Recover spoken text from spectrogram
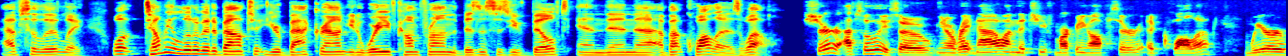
Absolutely. Well, tell me a little bit about your background, you know, where you've come from, the businesses you've built, and then uh, about Quala as well. Sure, absolutely. So, you know, right now I'm the chief marketing officer at Quala. We're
